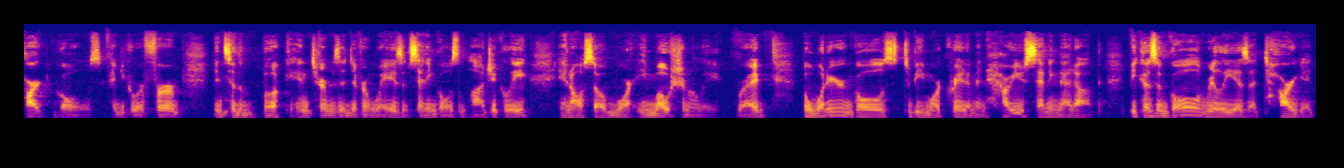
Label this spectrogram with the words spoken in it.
heart goals. And you can refer into the book in terms of different ways of setting goals logically and also more emotionally, right? But what are your goals to be more creative and how are you setting that up? Because a goal really is a target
